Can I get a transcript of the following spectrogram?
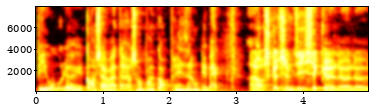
puis où les conservateurs sont pas encore présents au Québec. Alors, ce que tu me dis, c'est que le, le,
